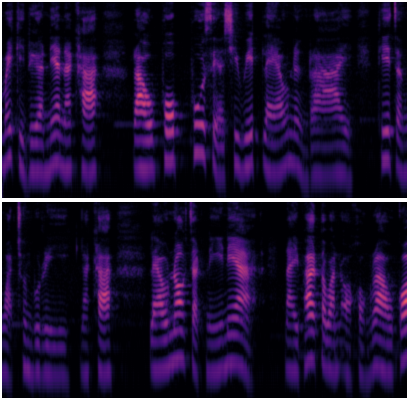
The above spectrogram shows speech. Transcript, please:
ไม่กี่เดือนเนี่ยนะคะ เราพบผู้เสียชีวิตแล้ว 1 รายที่จังหวัดชลบุรีนะคะ แล้วนอกจากนี้เนี่ยในภาคตะวันออกของเราก็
